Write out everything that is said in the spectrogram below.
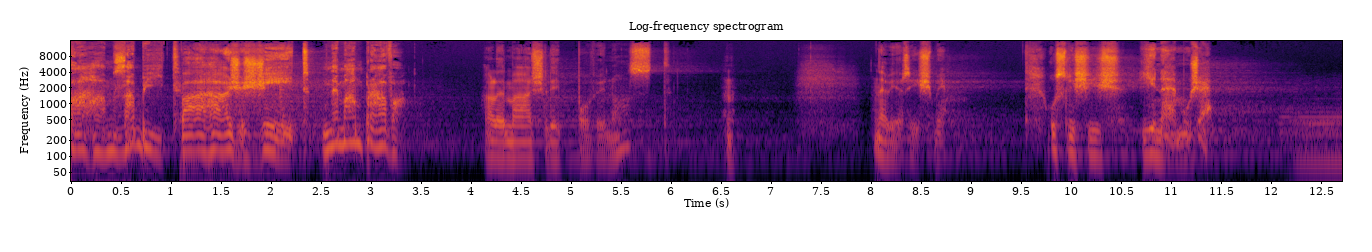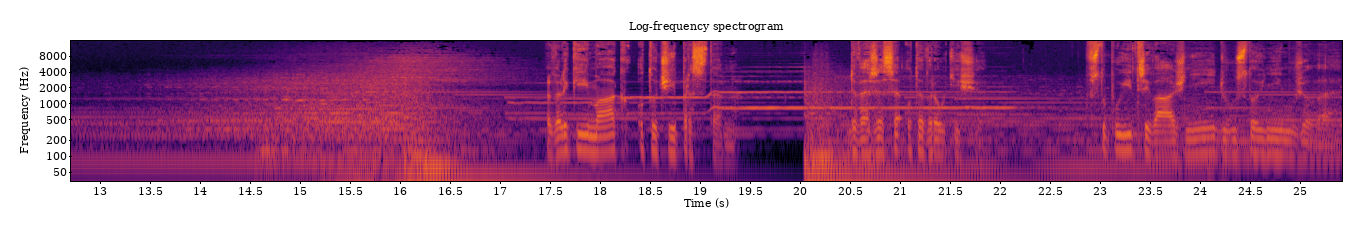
Váhám zabít. Váháš žít. Nemám práva. Ale máš-li povinnost? Hm. Nevěříš mi. Uslyšíš jiné muže. Veliký mák otočí prsten. Dveře se otevřou tiše. Vstupují tři vážní, důstojní mužové.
